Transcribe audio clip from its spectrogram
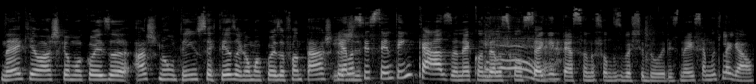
né? Que eu acho que é uma coisa, acho não, tenho certeza que é uma coisa fantástica. E elas de... se sentem em casa, né? Quando é. elas conseguem ter essa noção dos bastidores, né? Isso é muito legal.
